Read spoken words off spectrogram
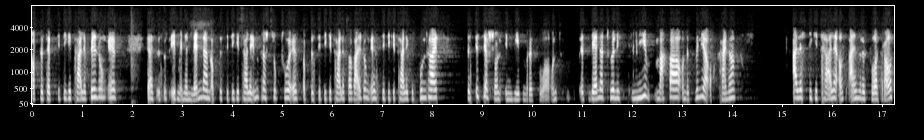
Ob das jetzt die digitale Bildung ist, das ist es eben in den Ländern, ob das die digitale Infrastruktur ist, ob das die digitale Verwaltung ist, die digitale Gesundheit das ist ja schon in jedem Ressort. Und es wäre natürlich nie machbar, und es will ja auch keiner, alles Digitale aus allen Ressorts raus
